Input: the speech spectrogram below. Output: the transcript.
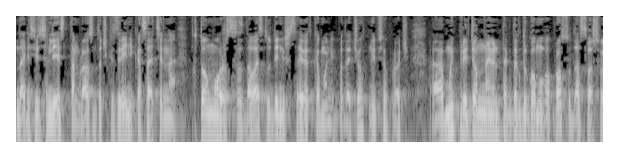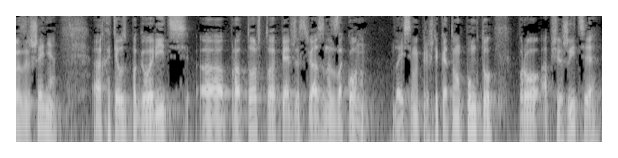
Да, действительно, есть там разные точки зрения касательно, кто может создавать студенческий совет, кому не подотчетный и все прочее. Э, мы перейдем, наверное, тогда к другому вопросу, да, с вашего разрешения. Э, хотелось бы поговорить э, про то, что, опять же, связано с законом. Да, если мы перешли к этому пункту, про общежитие,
